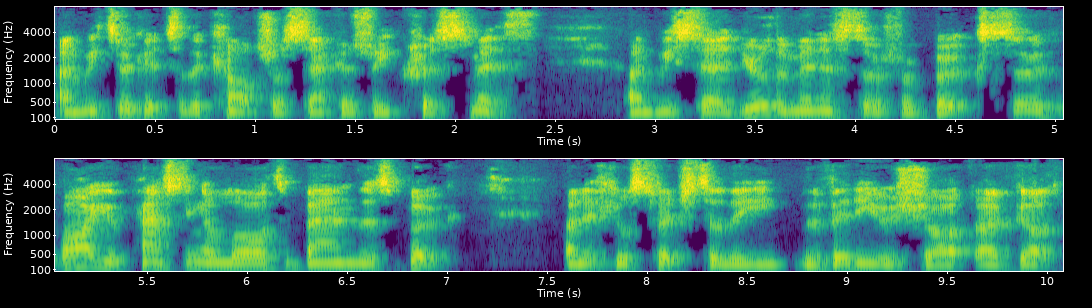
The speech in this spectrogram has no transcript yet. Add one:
and we took it to the Culture Secretary, Chris Smith, and we said, You're the Minister for Books, so why are you passing a law to ban this book? And if you'll switch to the, the video shot, I've got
